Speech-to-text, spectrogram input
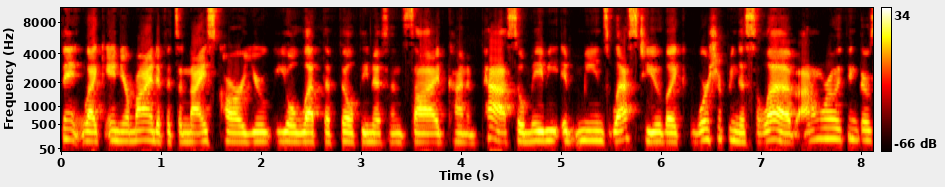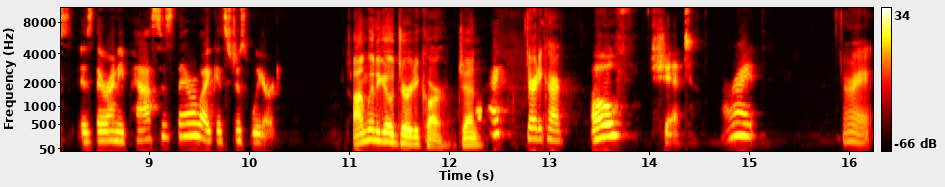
think like in your mind, if it's a nice car, you you'll let the filthiness inside kind of pass. So maybe it means less to you. Like worshiping a celeb, I don't really think there's is there any passes there. Like it's just weird. I'm going to go dirty car, Jen. Dirty car. Oh shit! All right. All right.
